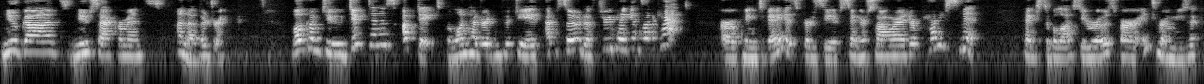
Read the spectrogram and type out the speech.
new gods, new sacraments, another drink. Welcome to Dictinus Update, the 158th episode of Three Pagans and a Cat. Our opening today is courtesy of singer-songwriter Patti Smith. Thanks to Velocity Rose for our intro music.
